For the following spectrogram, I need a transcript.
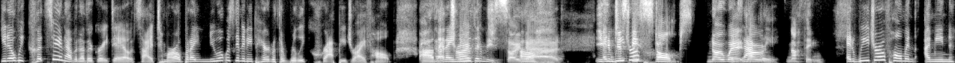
you know, we could stay and have another great day outside tomorrow, but I knew it was going to be paired with a really crappy drive home. Um, and I knew that can be so bad. You can just be stopped. Home. Nowhere, exactly. no, nothing. And we drove home, and I mean,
